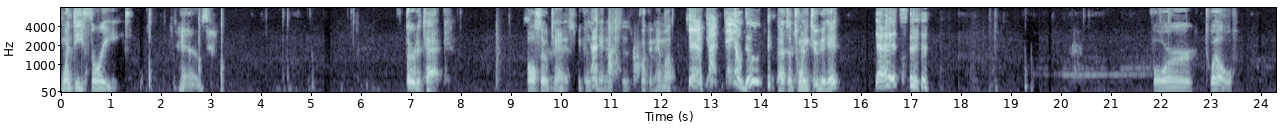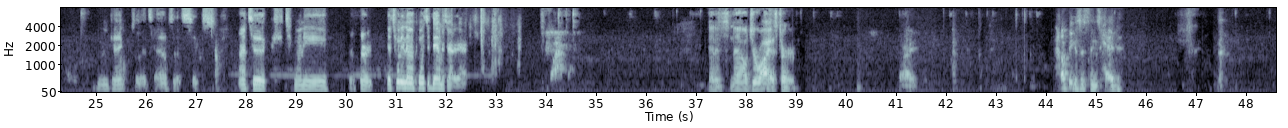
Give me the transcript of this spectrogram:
23. Halved. Third attack. Also Tannis, because God. Tannis is fucking him up. Yeah, god damn, dude. That's a 22 to hit. Yeah, it hits. for 12. okay, so that's half, so that's six. I took 20, uh, 30, yeah, 29 points of damage out of that. And it's now Jariah's turn. All right. How big is this thing's head?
